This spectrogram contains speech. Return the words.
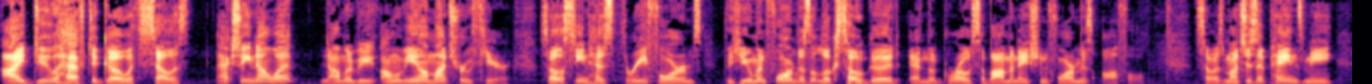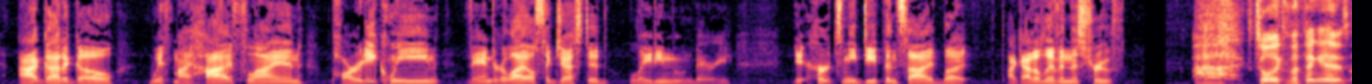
I do have to go with Celestine. Actually, you know what? I'm gonna be I'm gonna be on my truth here. Celestine has three forms. The human form doesn't look so good, and the gross abomination form is awful. So as much as it pains me, I gotta go with my high flying party queen, Vanderlyle suggested Lady Moonberry. It hurts me deep inside, but I gotta live in this truth. Ah, so, like, the thing is,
